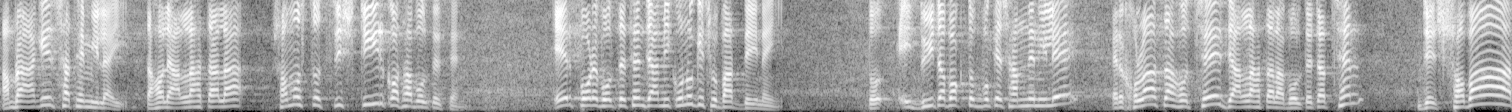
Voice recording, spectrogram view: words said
আমরা আগের সাথে মিলাই, তাহলে আল্লাহ তাআলা সমস্ত সৃষ্টির কথা বলতেছেন। এরপরে বলতেছেন যে, আমি কোনো কিছু বাদ দেই নাই। তো এই দুইটা বক্তব্যকে সামনে নিলে এর খোলাসা হচ্ছে যে আল্লাহ তালা বলতে চাচ্ছেন যে সবার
